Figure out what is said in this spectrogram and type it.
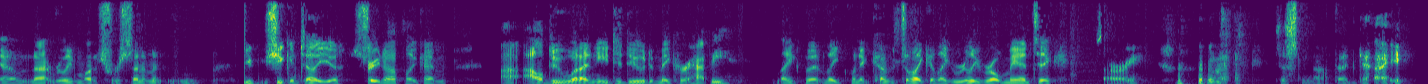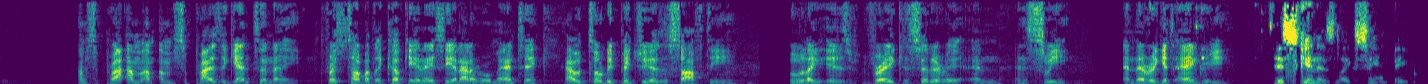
I'm not really much for sentiment. And you, she can tell you straight up, like I'm, uh, I'll do what I need to do to make her happy. Like, but like when it comes to like a like really romantic, sorry, just not that guy. I'm surprised. I'm, I'm I'm surprised again tonight. First, you talk about the cupcake, and they say you're not a romantic. I would totally picture you as a softie who like is very considerate and and sweet and never gets angry. His skin is like sandpaper.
